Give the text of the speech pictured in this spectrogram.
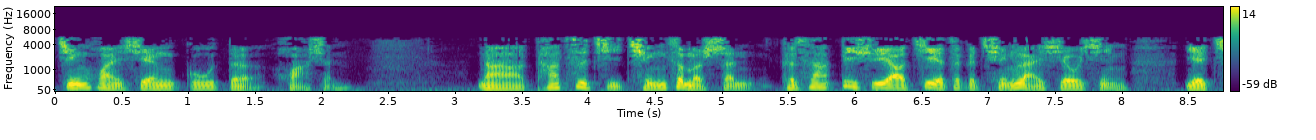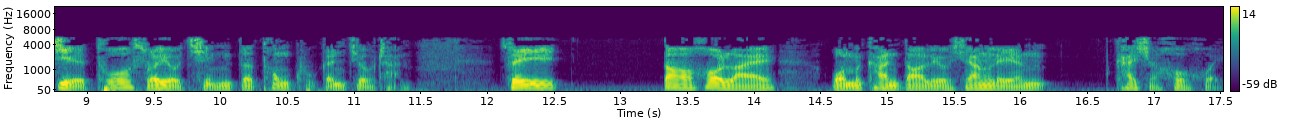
金幻仙姑的化身。那他自己情这么深，可是他必须要借这个情来修行，也解脱所有情的痛苦跟纠缠。所以到后来，我们看到柳湘莲开始后悔，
